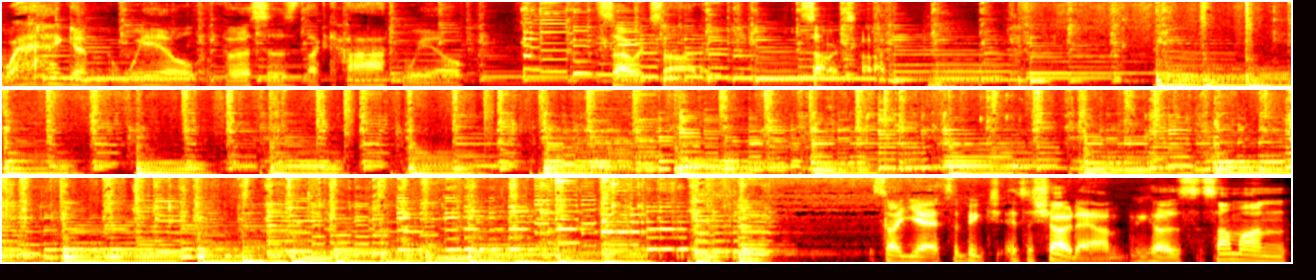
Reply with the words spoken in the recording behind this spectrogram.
wagon wheel versus the cart wheel. So excited. So excited. So yeah, it's a big, it's a showdown because someone,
